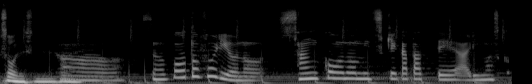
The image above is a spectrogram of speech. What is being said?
そうですね、はあー。そのポートフォリオの参考の見つけ方ってありますか？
